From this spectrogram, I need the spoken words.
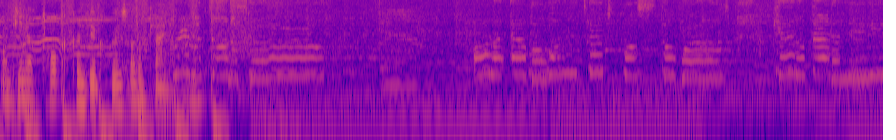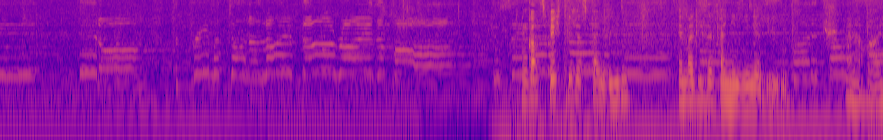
Und je nach Druck könnt ihr größer oder kleiner machen. Und ganz wichtig ist beim Üben, immer diese feinen Linien üben. Schweinerei.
